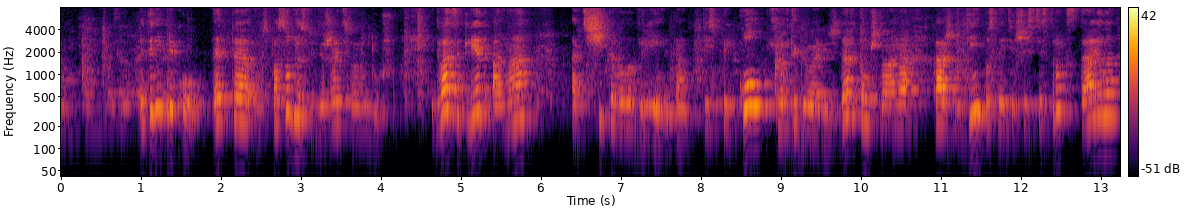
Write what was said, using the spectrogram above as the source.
ну, а Это не прикол, это способность удержать свою душу. И 20 лет она отсчитывала время. Там весь прикол, как ты говоришь, да, в том, что она каждый день после этих шести строк ставила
